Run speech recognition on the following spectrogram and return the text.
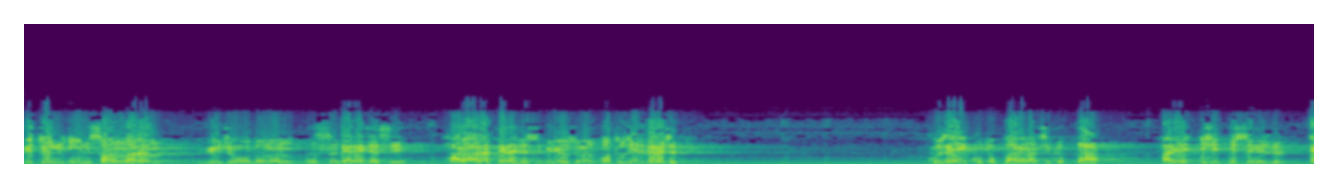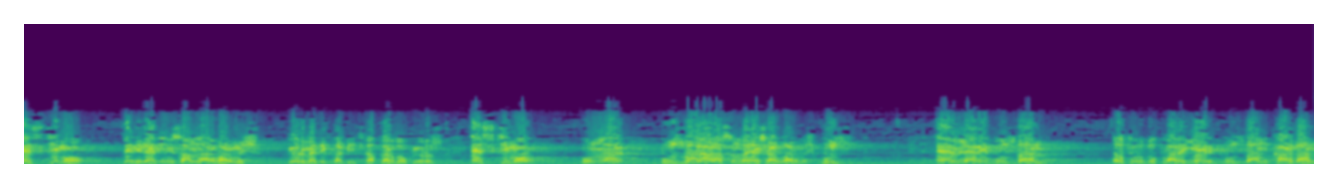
bütün insanların vücudunun ısı derecesi, hararet derecesi biliyorsunuz 37 derecedir. Kuzey kutuplarına çıkıp da hani işitmişsinizdir Eskimo denilen insanlar varmış. Görmedik tabii kitaplarda okuyoruz. Eskimo bunlar buzlar arasında yaşarlarmış. Buz. Evleri buzdan, oturdukları yer buzdan, kardan.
